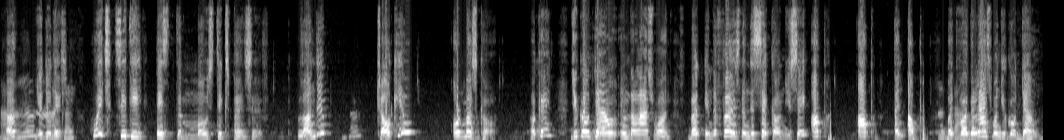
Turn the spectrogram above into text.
Huh? You do Ah, this. okay. Which city is the most expensive? London, Tokyo, or Moscow? Okay? You go down in the last one, but in the first and the second, you say up, up, and up. And But for the last one, you go down.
